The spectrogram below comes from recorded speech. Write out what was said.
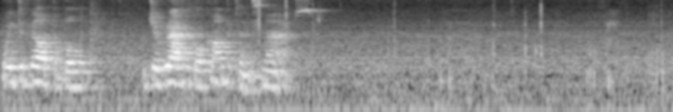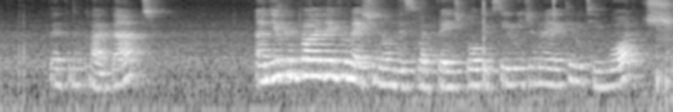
with developable geographical competence maps. That look like that. And you can find the information on this webpage, Baltic Sea Region Radioactivity Watch.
